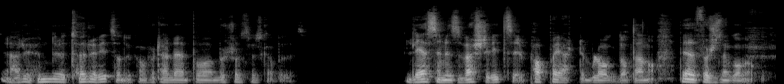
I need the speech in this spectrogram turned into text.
Jeg har 100 tørre vitser du kan fortelle på bursdagsselskapet ditt. Lesernes verste vitser, pappahjerteblogg.no. Det er det første som kommer opp.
